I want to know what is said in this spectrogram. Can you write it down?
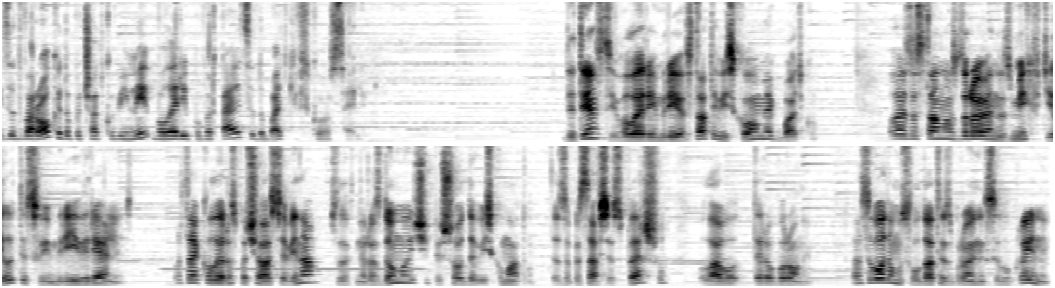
і за два роки до початку війни Валерій повертається до батьківської оселі. В дитинстві Валерій мріяв стати військовим як батько, але за станом здоров'я не зміг втілити свої мрії в реальність. Проте, коли розпочалася війна, чоловік не роздумуючи пішов до військкомату та записався спершу у лаву тероборони, а згодом у солдати Збройних сил України.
